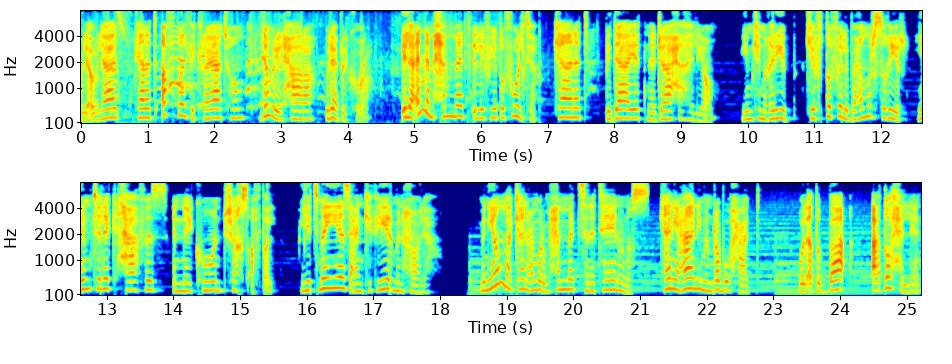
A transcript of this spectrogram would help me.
والأولاد كانت أفضل ذكرياتهم دوري الحارة ولعب الكورة. إلى أن محمد اللي في طفولته كانت بداية نجاحه اليوم. يمكن غريب كيف طفل بعمر صغير يمتلك حافز إنه يكون شخص أفضل ويتميز عن كثير من حوله. من يوم ما كان عمر محمد سنتين ونص كان يعاني من ربو حاد والأطباء أعطوه حلين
